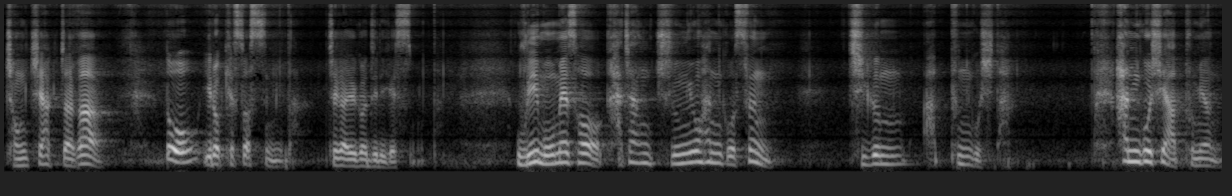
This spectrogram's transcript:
정치학자가 또 이렇게 썼습니다. 제가 읽어드리겠습니다. 우리 몸에서 가장 중요한 것은 지금 아픈 곳이다. 한 곳이 아프면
